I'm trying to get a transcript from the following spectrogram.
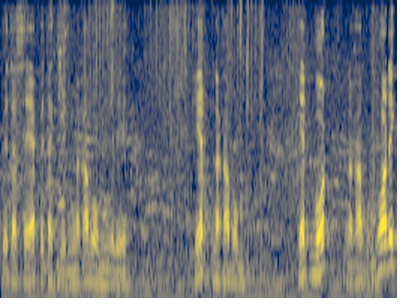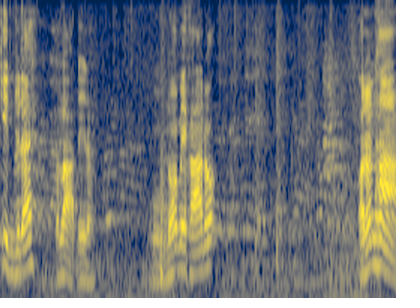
เป็นตาแซ่บเป็นตากินนะครับผมนี่ดิเฮ็ดนะครับผม เฮ็ดบดนะครับผมพอได้กินอยู่ได้ตลาดนี่นะอืมเนาะแม่ค้าเนาะอันนั้นห่าง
